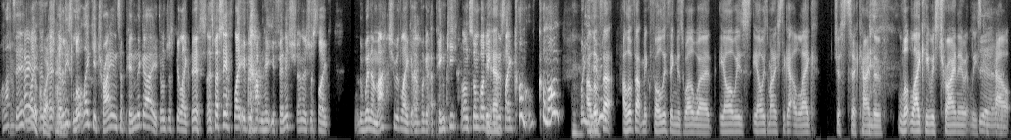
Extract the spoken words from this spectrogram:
Well, that's it. Like, at, at, least look like you're trying to pin the guy. Don't just be like this. Especially if like if you haven't hit your finish and it's just like the win a match with like a, a pinky on somebody, yeah. and it's like, come, come on. I love doing? that. I love that Mick Foley thing as well, where he always he always managed to get a leg just to kind of look like he was trying to at least yeah. kick out.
